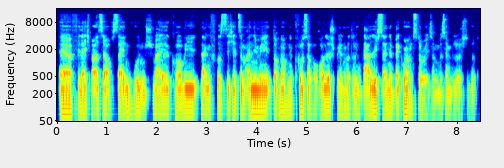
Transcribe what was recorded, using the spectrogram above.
äh, vielleicht war es ja auf seinen Wunsch, weil Corby langfristig jetzt im Anime doch noch eine größere Rolle spielen wird und dadurch seine Background-Story so ein bisschen beleuchtet wird.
